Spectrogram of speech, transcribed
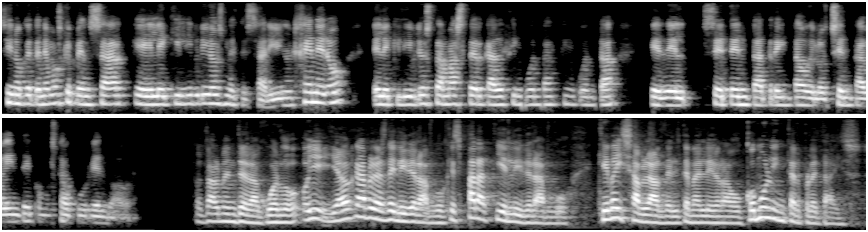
sino que tenemos que pensar que el equilibrio es necesario. Y en género, el equilibrio está más cerca del 50-50 que del 70-30 o del 80-20, como está ocurriendo ahora. Totalmente de acuerdo. Oye, y ahora que hablas de liderazgo, ¿qué es para ti el liderazgo? ¿Qué vais a hablar del tema del liderazgo? ¿Cómo lo interpretáis?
